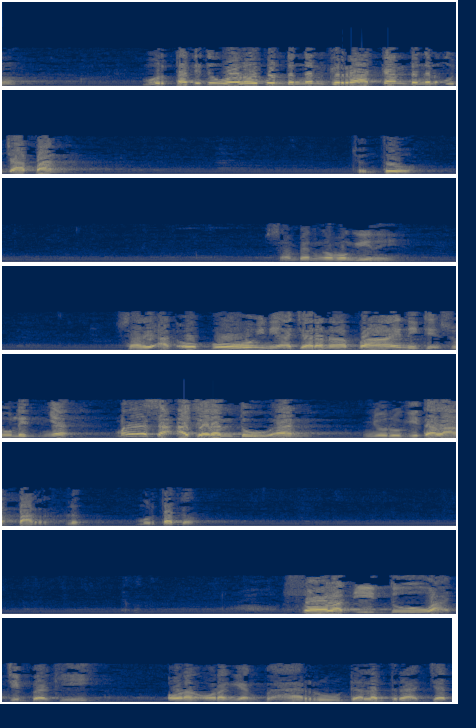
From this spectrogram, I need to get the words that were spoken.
Murtad itu walaupun dengan gerakan, dengan ucapan. Contoh. Sampai ngomong gini. Syariat opo, ini ajaran apa, ini cik sulitnya. Masa ajaran Tuhan nyuruh kita lapar? Loh, murtad kok. Sholat itu wajib bagi orang-orang yang baru dalam derajat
